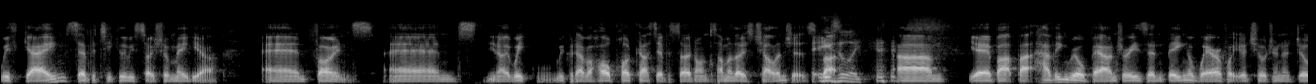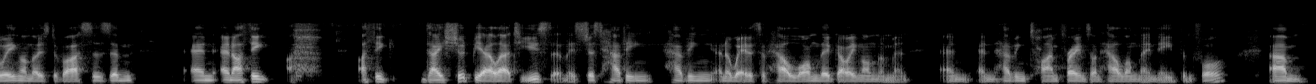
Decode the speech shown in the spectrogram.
with games and particularly with social media and phones. And you know we we could have a whole podcast episode on some of those challenges easily. but, um yeah but but having real boundaries and being aware of what your children are doing on those devices and and and i think i think they should be allowed to use them it's just having having an awareness of how long they're going on them and and and having time frames on how long they need them for um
